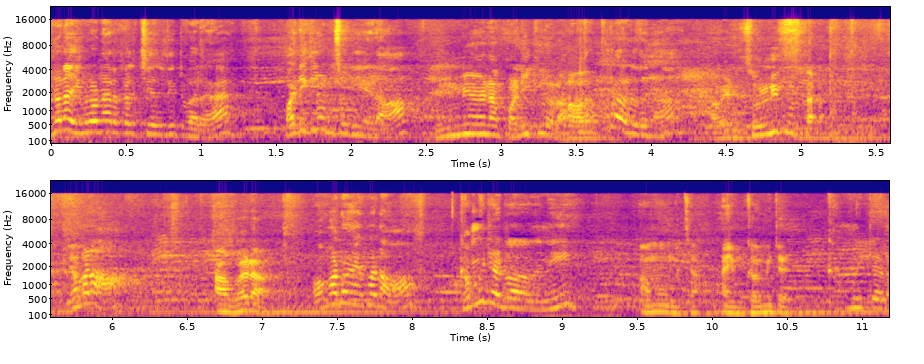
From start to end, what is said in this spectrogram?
என்னடா இவ்வளோ நேரம் கழிச்சு எழுதிட்டு வர? படிக்கலன்னு சொன்னீங்கடா. உண்மையாவே நான் படிக்கலடா. எப்படி எழுதுனா? அவன் சொல்லி கொடுத்தா எவனா? அவடா. அவனா எவனா? கமிட்டடா நீ? ஆமா மச்சான். ஐ எம் கமிட்டட் கமிட்டடா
